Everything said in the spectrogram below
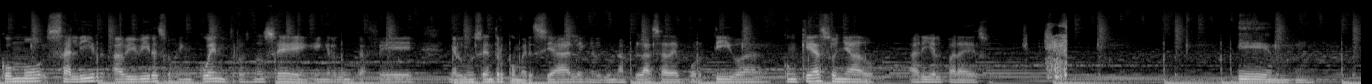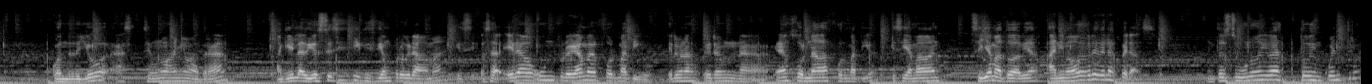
¿Cómo salir a vivir esos encuentros, no sé, en, algún café, en algún centro comercial, en alguna plaza deportiva? ¿Con qué ha soñado Ariel para eso? Em, cuando yo hace unos años atrás, aquí en la diócesis existía un programa, que o sea, era un programa formativo, era una, era una, eran jornadas formativas que se llamaban, se llama todavía, Animadores de la Esperanza. Entonces uno iba a estos encuentros,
